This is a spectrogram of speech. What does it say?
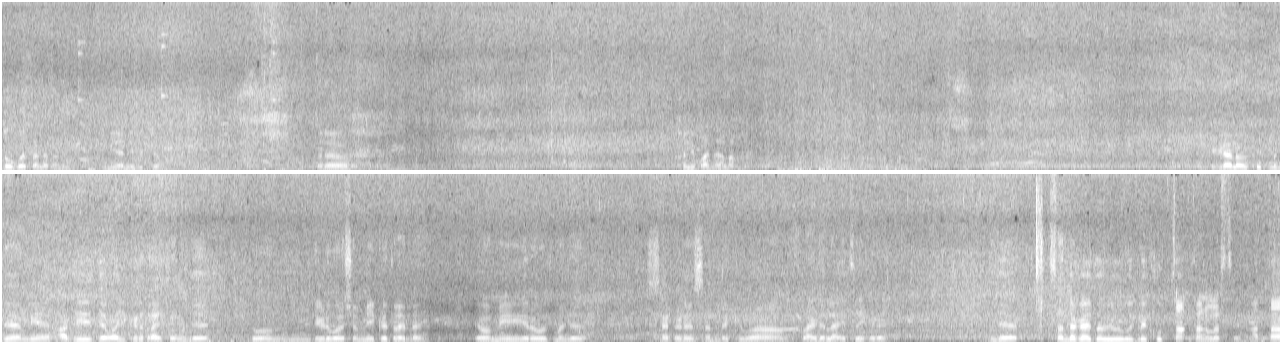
दोघं चालत आम्ही मी आणि बिच्चू तर खाली पाणी आला. इकडे आल्यावर खूप म्हणजे मी आधी जेव्हा इकडेच राहायचो म्हणजे दोन दीड वर्ष मी इकडेच राहिलो आहे तेव्हा मी रोज म्हणजे सॅटर्डे संडे किंवा फ्रायडेला यायचं इकडे. म्हणजे संध्याकाळचा व्ह्यू इकडे खूप चा चांगलं असते. आता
